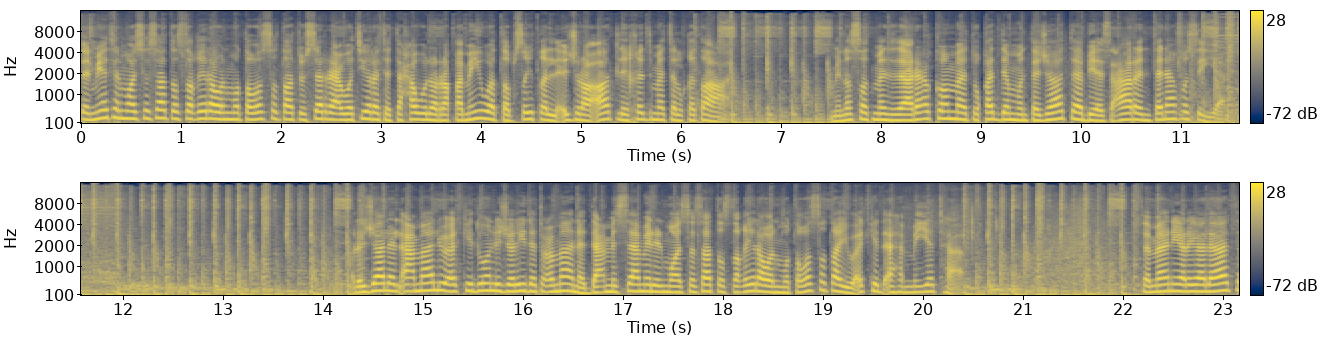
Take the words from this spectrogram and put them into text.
تنمية المؤسسات الصغيرة والمتوسطة تسرع وتيرة التحول الرقمي وتبسيط الإجراءات لخدمة القطاع. منصة مزارعكم تقدم منتجات بأسعار تنافسية. رجال الأعمال يؤكدون لجريدة عمان الدعم السامي للمؤسسات الصغيرة والمتوسطة يؤكد أهميتها. ثمانية ريالات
